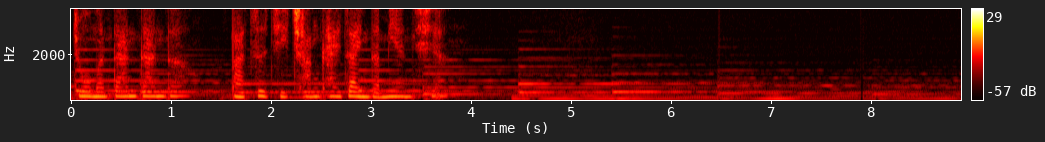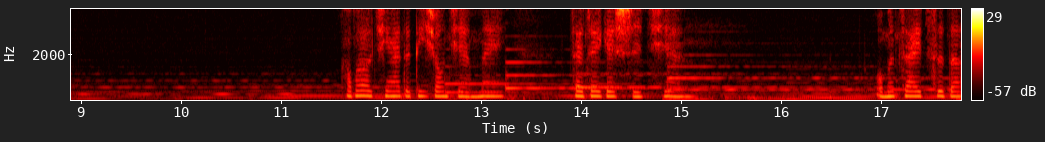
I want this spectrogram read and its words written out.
祝我们单单的。把自己敞开在你的面前，好不好，亲爱的弟兄姐妹？在这个时间，我们再一次的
